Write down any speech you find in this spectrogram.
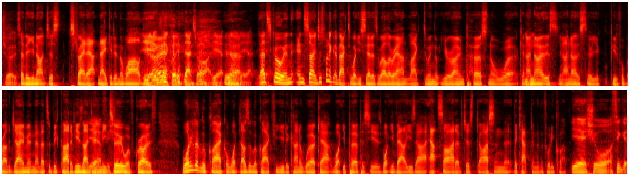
True. So that you're not just straight out naked in the wild. you Yeah, know? exactly. That's right. Yeah, no doubt. Yeah. That's cool. And and so I just want to go back to what you said as well around like doing the, your own personal work. And Mm-hmm. I know this, you know, I know this through your beautiful brother Jamin, that that's a big part of his identity for too sure. of growth. What did it look like, or what does it look like for you to kind of work out what your purpose is, what your values are outside of just Dyson, the, the captain of the footy club? Yeah, sure. I think uh,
